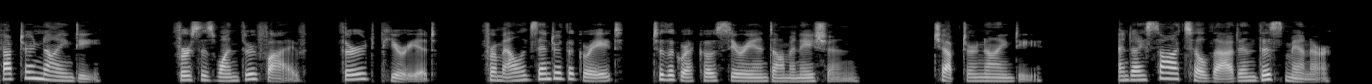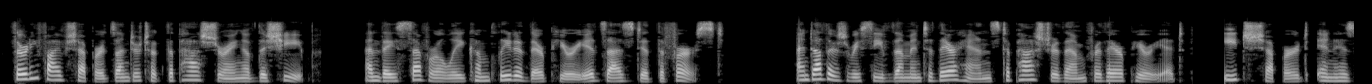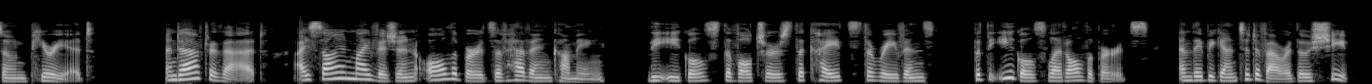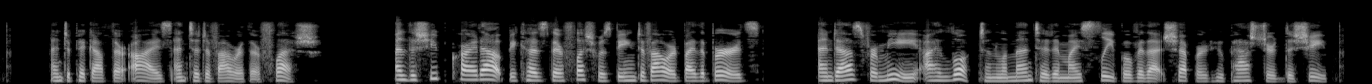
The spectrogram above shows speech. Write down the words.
CHAPTER XC. Verses 1 5. Third Period. From Alexander the Great to the Greco Syrian Domination. CHAPTER XC. And I saw till that, in this manner, thirty five shepherds undertook the pasturing of the sheep, and they severally completed their periods as did the first. 2. And others received them into their hands to pasture them for their period, each shepherd in his own period. 3. And after that I saw in my vision all the birds of heaven coming, the eagles, the vultures, the kites, the ravens, but the eagles led all the birds, and they began to devour those sheep, and to pick out their eyes, and to devour their flesh. 4. And the sheep cried out because their flesh was being devoured by the birds, and as for me I looked and lamented in my sleep over that shepherd who pastured the sheep. 5.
